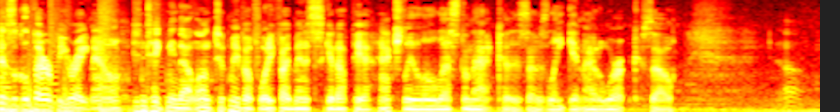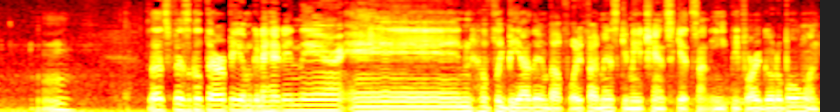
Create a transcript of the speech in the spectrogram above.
physical therapy right now. Didn't take me that long, took me about 45 minutes to get up here. Actually a little less than that because I was late getting out of work, so. Mm. So that's physical therapy. I'm gonna head in there and hopefully be out there in about 45 minutes. Give me a chance to get something to eat before I go to bowling.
